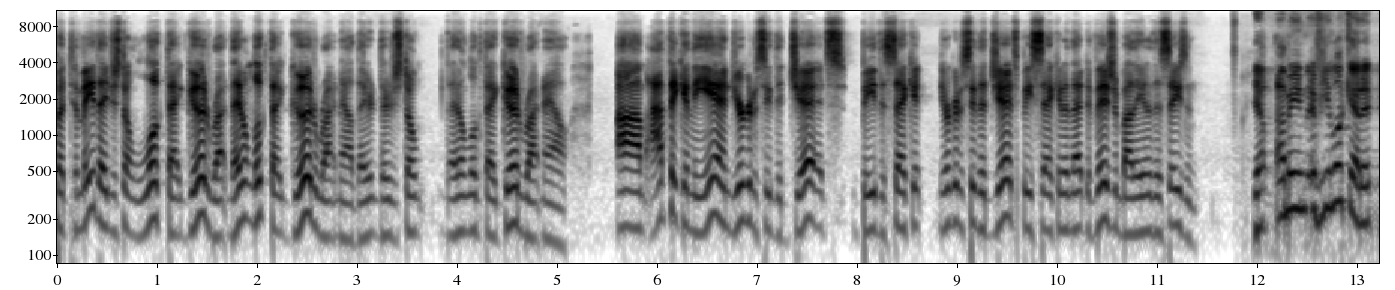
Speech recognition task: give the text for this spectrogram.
But to me, they just don't look that good right. They don't look that good right now. They they just don't they don't look that good right now. Um, I think in the end, you're going to see the Jets be the second. You're going to see the Jets be second in that division by the end of the season. Yep. I mean, if you look at it,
